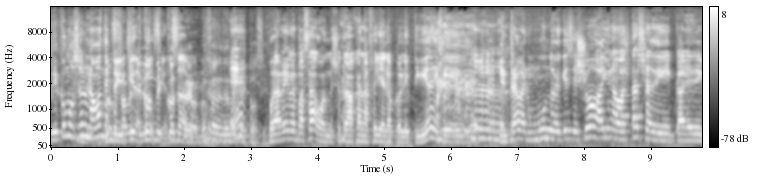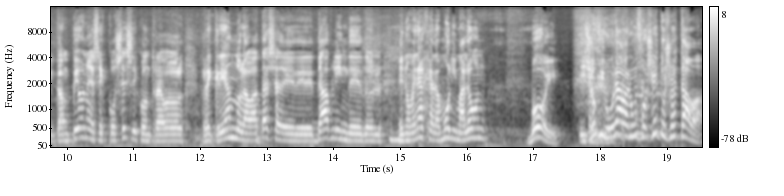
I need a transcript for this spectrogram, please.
de cómo son una banda No ¿Dónde sabe queda ni dónde Escocia? No no sabe de dónde ¿Eh? es Escocia. Porque a mí me pasaba cuando yo trabajaba en la feria de las colectividades que eh, entraba en un mundo de qué sé yo, hay una batalla de, ca- de campeones escoceses contra recreando la batalla de, de Dublin de- en homenaje a la Molly Malone. Voy. Y yo figuraba en un folleto, yo estaba.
